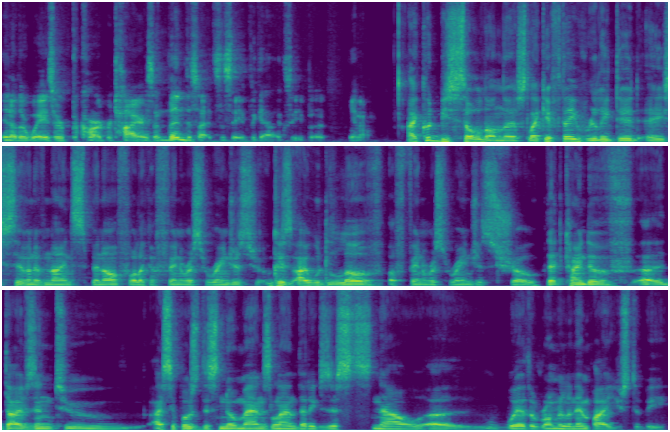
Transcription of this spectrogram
in other ways, or Picard retires and then decides to save the galaxy. But you know I could be sold on this. Like, if they really did a Seven of Nine spinoff or like a Fenris Rangers, because I would love a Fenris Rangers show that kind of uh, dives into, I suppose, this no man's land that exists now, uh, where the Romulan Empire used to be.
